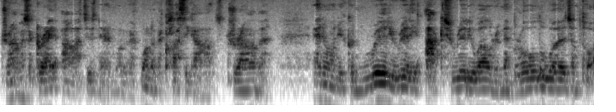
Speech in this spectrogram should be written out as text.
Drama's a great art, isn't it? And one of the, one of the classic arts, drama. Anyone who can really, really act really well, remember all the words and put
